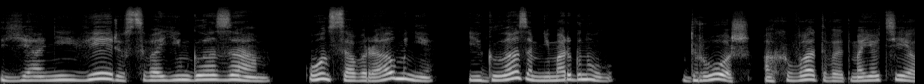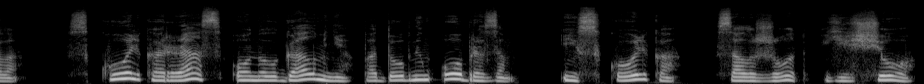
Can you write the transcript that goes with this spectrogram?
я не верю своим глазам. Он соврал мне и глазом не моргнул. Дрожь охватывает мое тело. Сколько раз он лгал мне подобным образом, и сколько солжет еще.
